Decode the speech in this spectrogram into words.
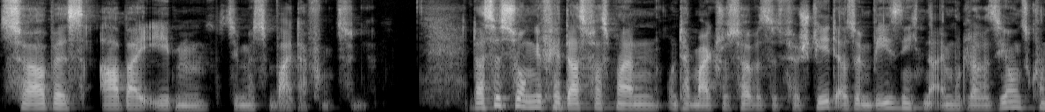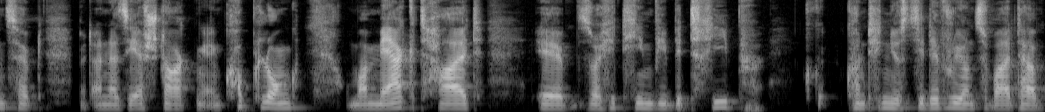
Service, aber eben sie müssen weiter funktionieren. Das ist so ungefähr das, was man unter Microservices versteht, also im Wesentlichen ein Modularisierungskonzept mit einer sehr starken Entkopplung. Und man merkt halt, äh, solche Themen wie Betrieb, Continuous Delivery und so weiter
